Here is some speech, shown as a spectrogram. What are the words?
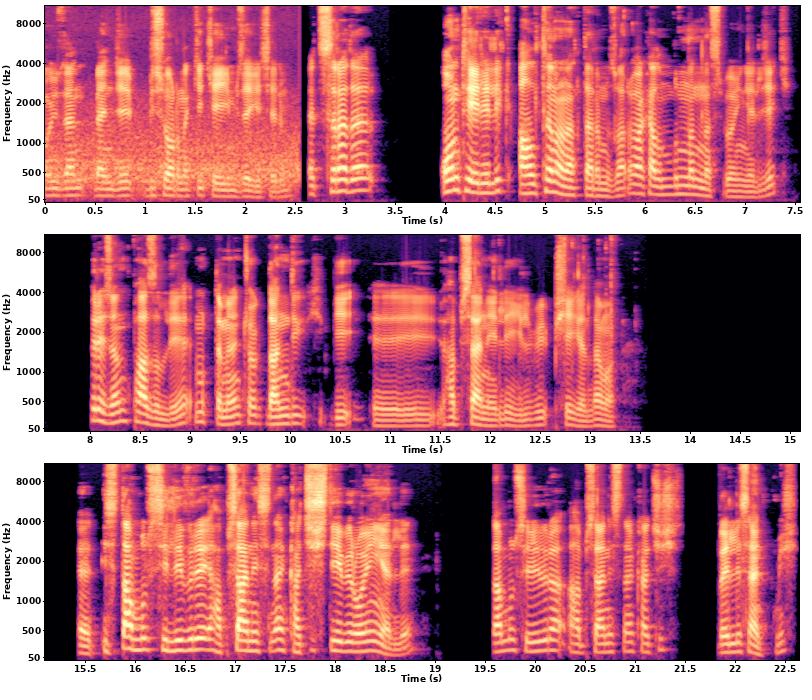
O yüzden bence bir sonraki keyimize geçelim. Evet sırada 10 TL'lik altın anahtarımız var. Bakalım bundan nasıl bir oyun gelecek. Prison Puzzle diye muhtemelen çok dandik bir e, hapishaneyle ilgili bir, bir şey geldi ama. Evet İstanbul Silivri hapishanesinden kaçış diye bir oyun geldi. İstanbul Silivri hapishanesinden kaçış 50 centmiş.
